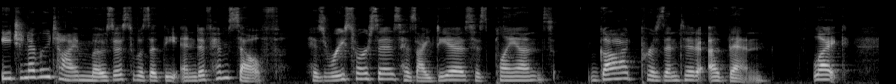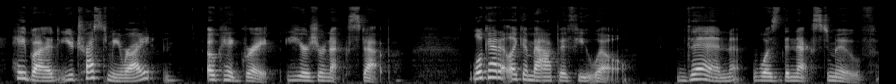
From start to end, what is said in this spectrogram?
Each and every time Moses was at the end of himself, his resources, his ideas, his plans, God presented a then. Like, hey, bud, you trust me, right? Okay, great. Here's your next step. Look at it like a map, if you will. Then was the next move,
